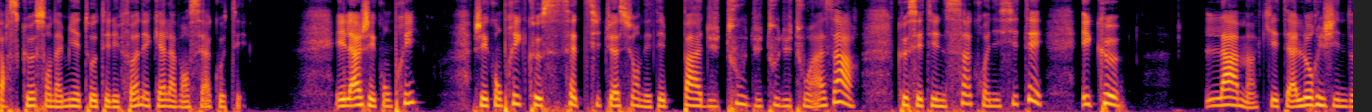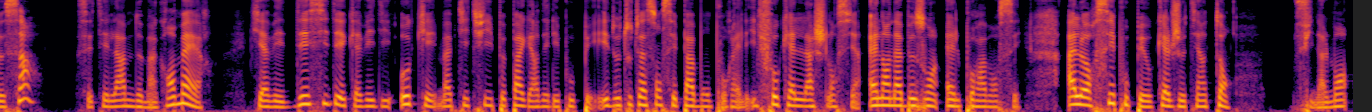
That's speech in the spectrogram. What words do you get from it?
parce que son ami était au téléphone et qu'elle avançait à côté. Et là, j'ai compris, j'ai compris que cette situation n'était pas du tout, du tout, du tout un hasard, que c'était une synchronicité, et que l'âme qui était à l'origine de ça, c'était l'âme de ma grand-mère, qui avait décidé, qui avait dit Ok, ma petite fille peut pas garder les poupées, et de toute façon, c'est pas bon pour elle, il faut qu'elle lâche l'ancien, elle en a besoin, elle, pour avancer. Alors, ces poupées auxquelles je tiens tant, finalement,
